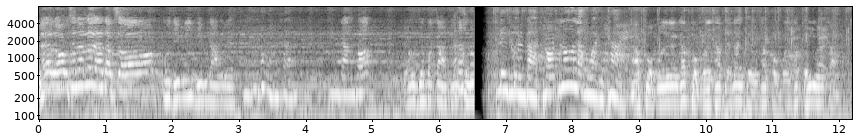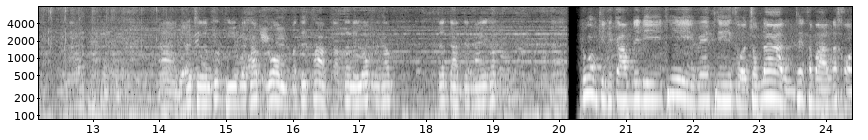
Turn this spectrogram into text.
และรองชนะเลิศอันดับสองโอ้ทีมนี้ทีมดังเลย ค่ะทีมดังเพราะ เดี๋ยวจะประกาศนะหนึ่งหมื่นบาทพร้อมโล่รางวัลค่ะ ครับปรบมือกันครับปรบมือครับจะไานั่งเฉยครับปรบมือครับเดี๋ยวโยนกลับน อ่าเดี๋ยวเชิญทุกทีมนะครับ ร่วมบันทึกภาพกับท่านนายกนะครับ จะจัดยังไงครับอ่าร่วมกิจกรรมดีๆ ที่เวทีสวนชมน่านเทศบาลนคร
